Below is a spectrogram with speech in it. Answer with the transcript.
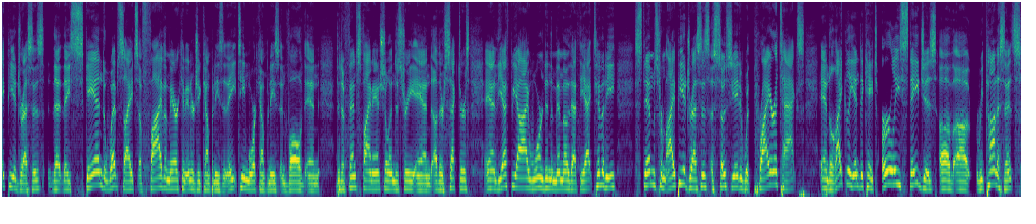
IP addresses, that they scanned websites of five American energy companies and 18 more companies involved in the defense financial industry and other sectors. And the FBI warned in the memo that the activity stems from IP addresses associated with prior attacks and likely indicates early stages of uh, reconnaissance,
